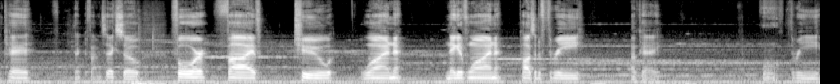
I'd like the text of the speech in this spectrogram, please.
Okay, five and six. So, four, five, two, one, negative one, positive three. Okay. Three,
